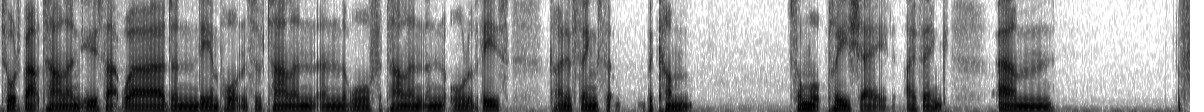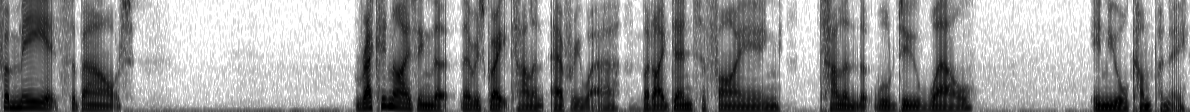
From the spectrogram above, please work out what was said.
talked about talent, used that word, and the importance of talent and the war for talent, and all of these kind of things that become somewhat cliched, I think. Um, for me, it's about recognizing that there is great talent everywhere, but identifying talent that will do well in your company.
